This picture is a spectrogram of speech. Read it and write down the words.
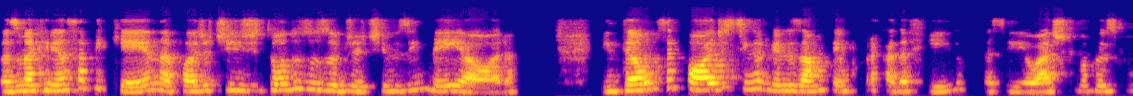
Mas uma criança pequena pode atingir todos os objetivos em meia hora. Então, você pode sim organizar um tempo para cada filho. Assim, eu acho que uma coisa que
